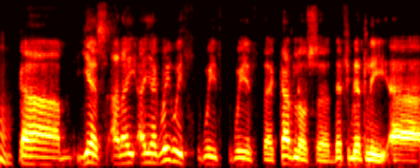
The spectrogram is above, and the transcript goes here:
Hmm. Um, yes, and I, I agree with with with uh, Carlos uh, definitely. Uh,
